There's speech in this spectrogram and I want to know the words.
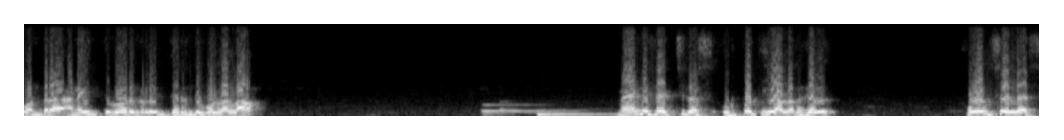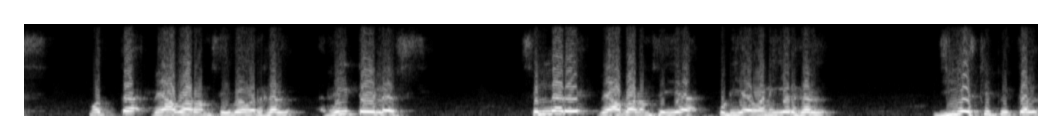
போன்ற அனைத்து விவரங்களையும் தெரிந்து கொள்ளலாம். மேனுஃபேக்சரர்ஸ் உற்பத்தியாளர்கள் ஹோல்சேலர்ஸ் மொத்த வியாபாரம் செய்பவர்கள் ரீட்டைலர்ஸ் சில்லறை வியாபாரம் செய்யக்கூடிய வணிகர்கள் ஜிஎஸ்டிபிக்கள்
